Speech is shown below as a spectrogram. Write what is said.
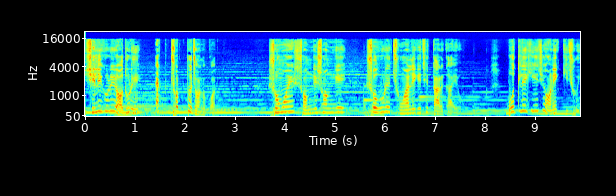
শিলিগুড়ির অদূরে এক ছোট্ট জনপদ। সময়ের সঙ্গে সঙ্গে শহুরে ছোঁয়া লেগেছে তার গায়েও। বদলে গিয়েছে অনেক কিছুই।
